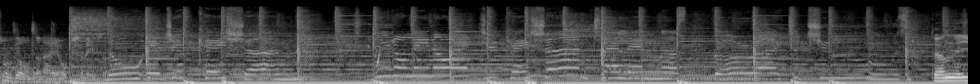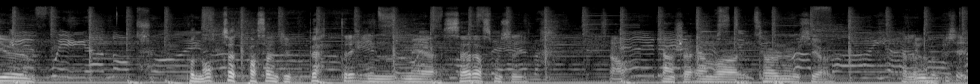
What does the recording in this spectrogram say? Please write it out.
som Goldeneye också liksom. No education. We don't need no education telling us the right to choose. Den är ju på något sätt passar den typ bättre in med Serras musik Ja, kanske än vad Turners gör. Eller, jo men precis.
